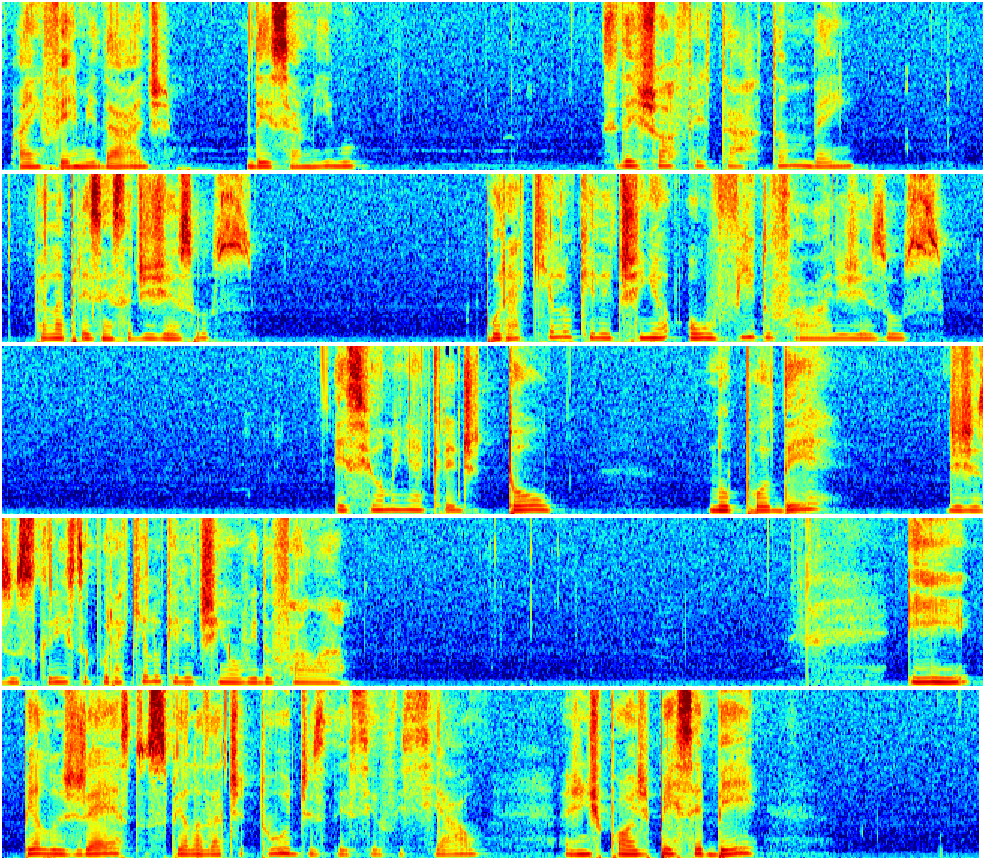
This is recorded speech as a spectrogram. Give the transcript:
à enfermidade, desse amigo, se deixou afetar também pela presença de Jesus, por aquilo que ele tinha ouvido falar de Jesus. Esse homem acreditou no poder de Jesus Cristo por aquilo que ele tinha ouvido falar. E pelos gestos, pelas atitudes desse oficial, a gente pode perceber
